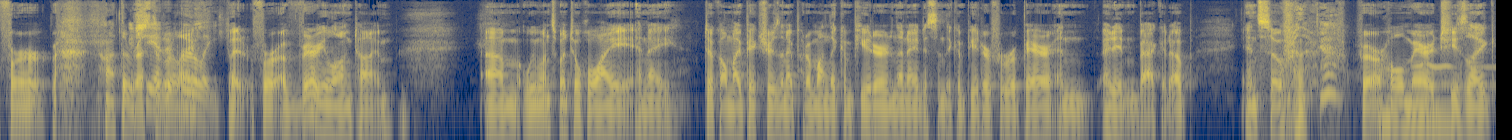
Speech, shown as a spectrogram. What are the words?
for not the if rest of her life, early. but for a very long time. Um, we once went to Hawaii and I took all my pictures and I put them on the computer and then I had to send the computer for repair and I didn't back it up. And so for, the, for our whole marriage, she's like,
